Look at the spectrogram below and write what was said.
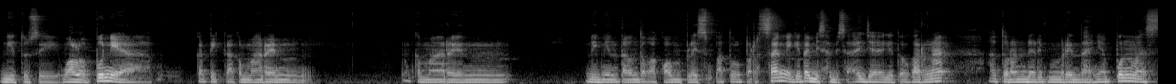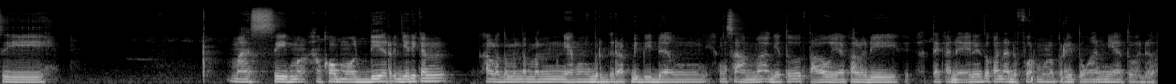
Gitu sih. Walaupun ya ketika kemarin kemarin diminta untuk accomplish 40% ya kita bisa-bisa aja gitu karena aturan dari pemerintahnya pun masih masih mengakomodir jadi kan kalau teman-teman yang bergerak di bidang yang sama gitu tahu ya kalau di TKDN itu kan ada formula perhitungannya tuh ada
